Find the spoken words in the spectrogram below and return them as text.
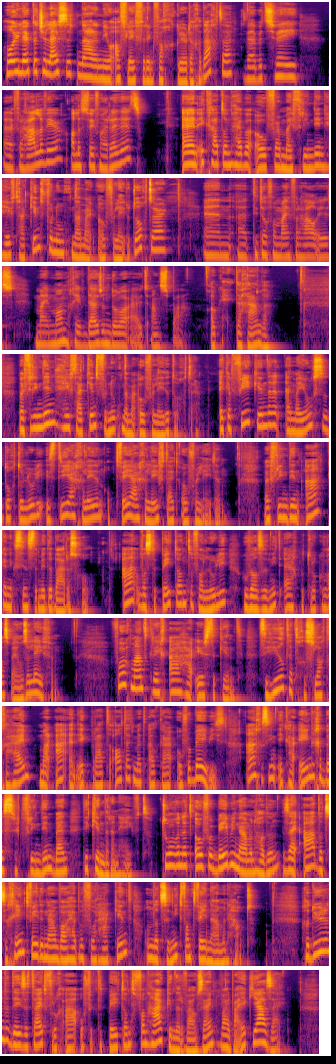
Hoi, leuk dat je luistert naar een nieuwe aflevering van Gekleurde Gedachten. We hebben twee uh, verhalen weer, alle twee van Reddit. En ik ga het dan hebben over mijn vriendin heeft haar kind vernoemd naar mijn overleden dochter. En uh, de titel van mijn verhaal is Mijn man geeft 1000 dollar uit aan spa. Oké, daar gaan we. Mijn vriendin heeft haar kind vernoemd naar mijn overleden dochter. Ik heb vier kinderen en mijn jongste dochter Luli is drie jaar geleden op tweejarige leeftijd overleden. Mijn vriendin A ken ik sinds de middelbare school. A was de peetante van Luli, hoewel ze niet erg betrokken was bij onze leven. Vorige maand kreeg A haar eerste kind. Ze hield het geslacht geheim, maar A en ik praten altijd met elkaar over baby's, aangezien ik haar enige beste vriendin ben die kinderen heeft. Toen we het over babynamen hadden, zei A dat ze geen tweede naam wou hebben voor haar kind, omdat ze niet van twee namen houdt. Gedurende deze tijd vroeg A of ik de peetant van haar kinderen wou zijn, waarbij ik ja zei.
